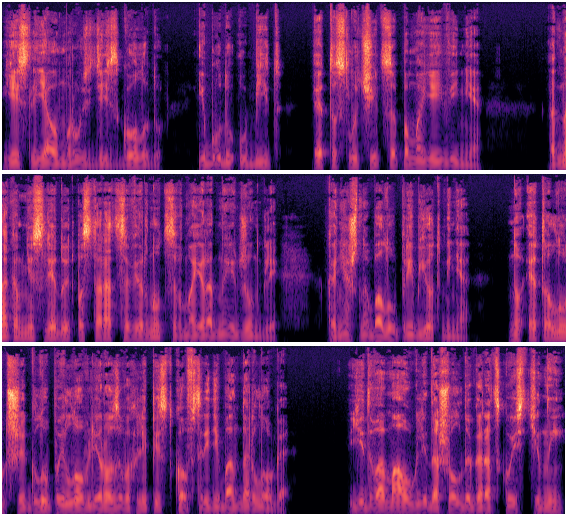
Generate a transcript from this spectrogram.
Если я умру здесь с голоду и буду убит, это случится по моей вине. Однако мне следует постараться вернуться в мои родные джунгли. Конечно, Балу прибьет меня, но это лучше глупой ловли розовых лепестков среди бандерлога. Едва Маугли дошел до городской стены,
